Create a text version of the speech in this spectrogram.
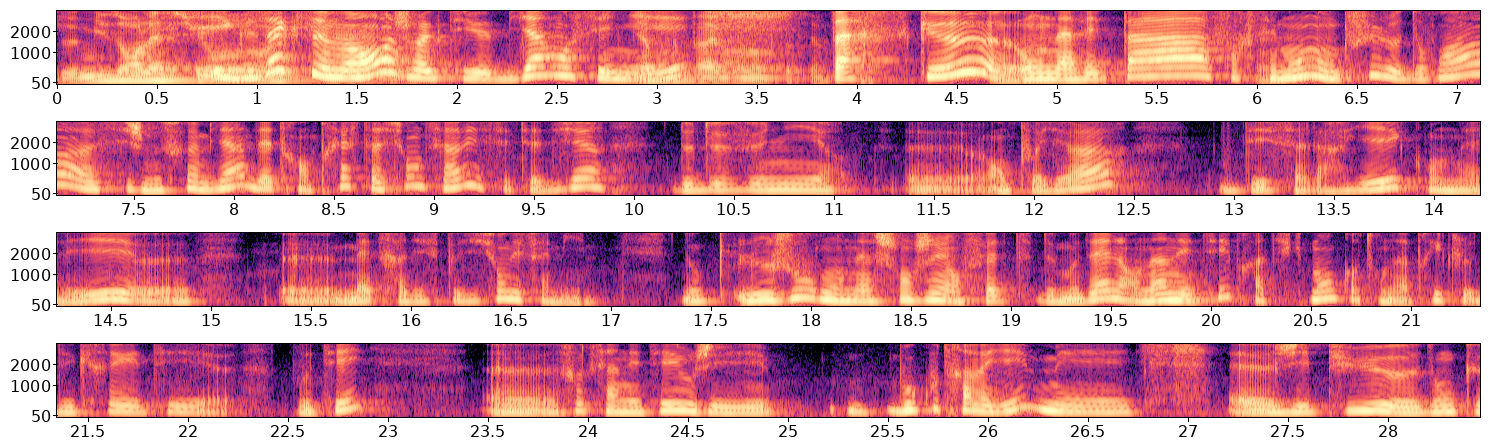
de mise en relation. Exactement, je vois que tu es bien Bien renseigné. préparé mon entretien. Parce que on n'avait pas forcément non plus le droit, si je me souviens bien, d'être en prestation de service, c'est-à-dire de devenir euh, employeur des salariés qu'on allait mettre à disposition des familles. Donc le jour où on a changé en fait de modèle, en un été pratiquement, quand on a appris que le décret était euh, voté, euh, je crois que c'est un été où j'ai beaucoup travaillé, mais euh, j'ai pu donc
